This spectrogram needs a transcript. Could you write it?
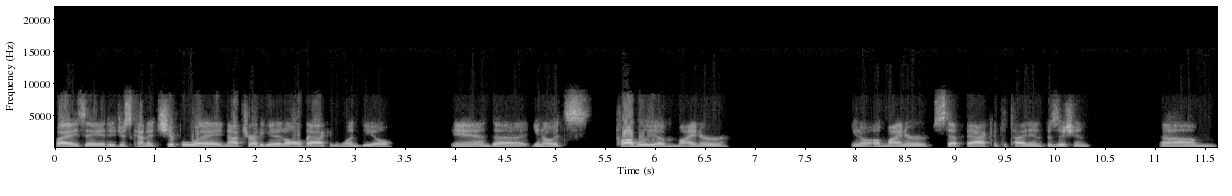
by Isaiah to just kind of chip away, not try to get it all back in one deal, and uh, you know it's probably a minor, you know, a minor step back at the tight end position um,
